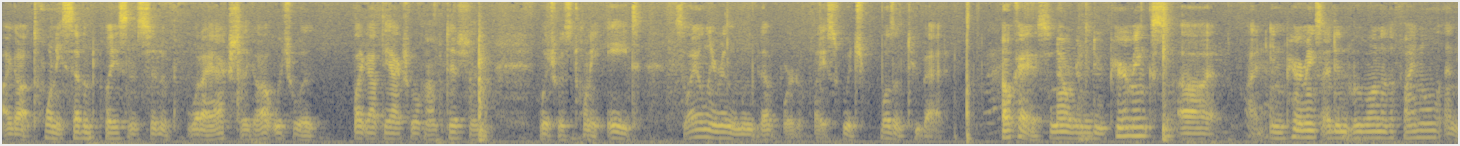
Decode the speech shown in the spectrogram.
I got 27th place instead of what I actually got, which was, I got the actual competition, which was 28. So I only really moved upward a place, which wasn't too bad. Okay, so now we're going to do Pyraminx. Uh, I, in Pyraminx, I didn't move on to the final, and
